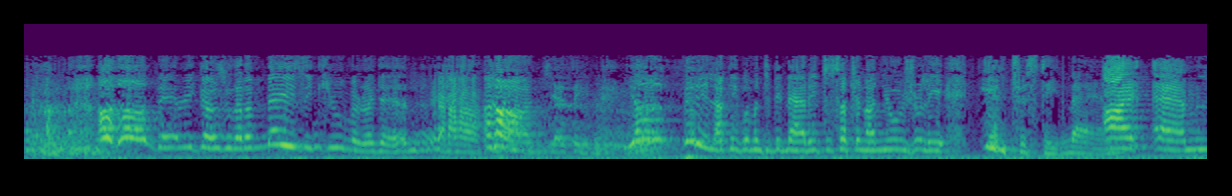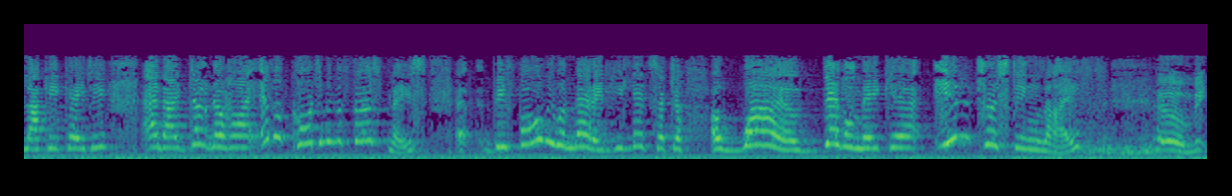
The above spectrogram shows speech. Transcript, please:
Ah, there he goes with that amazing humor again. Ah, Jessie, you're a very lucky woman to be married to such an unusually interesting man. I am lucky, Katie, and I don't know how I ever caught him in the first place. Uh, before we were married, he led such a, a wild, devil-may-care, interesting life. Who, me?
